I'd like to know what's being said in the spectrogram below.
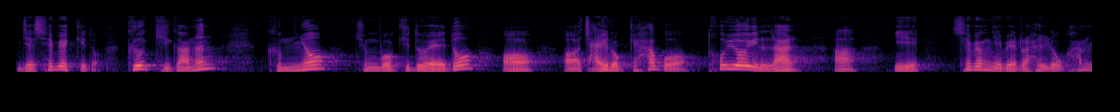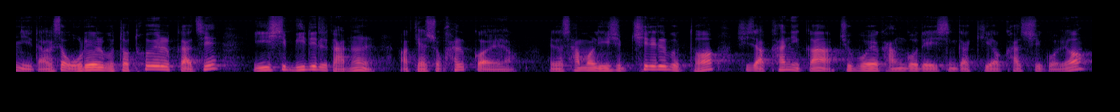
이제 새벽 기도 그 기간은 금요 중보 기도에도 어, 어, 자유롭게 하고 토요일 날 이 아, 새벽 예배를 하려고 합니다. 그래서 월요일부터 토요일까지 21일간을 아, 계속 할 거예요. 그래서 3월 27일부터 시작하니까 주보에 있으니까 기억하시고요.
